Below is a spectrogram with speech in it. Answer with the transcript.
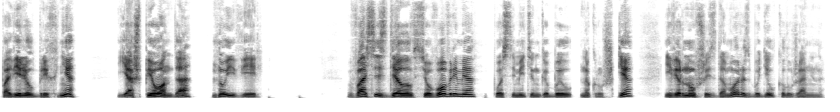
Поверил брехне? Я шпион, да? Ну и верь!» Вася сделал все вовремя, после митинга был на кружке и, вернувшись домой, разбудил Калужанина.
